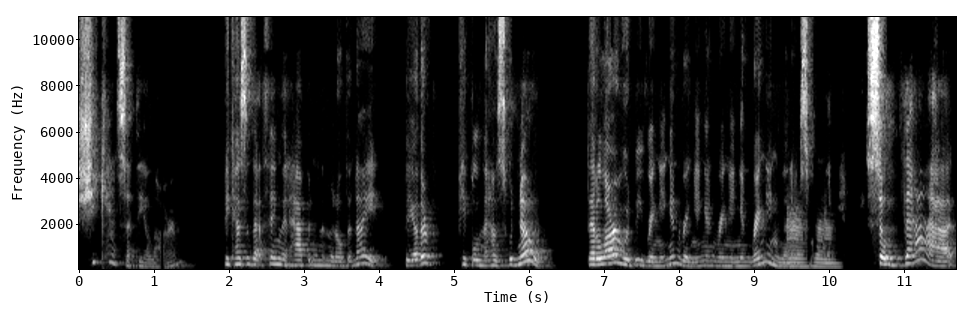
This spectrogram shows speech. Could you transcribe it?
she can't set the alarm because of that thing that happened in the middle of the night. The other people in the house would know that alarm would be ringing and ringing and ringing and ringing the next mm-hmm. morning. So that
